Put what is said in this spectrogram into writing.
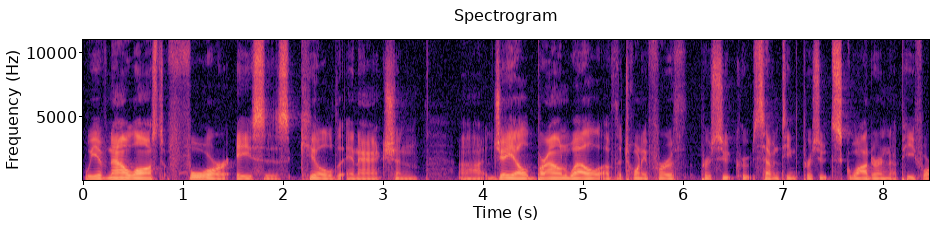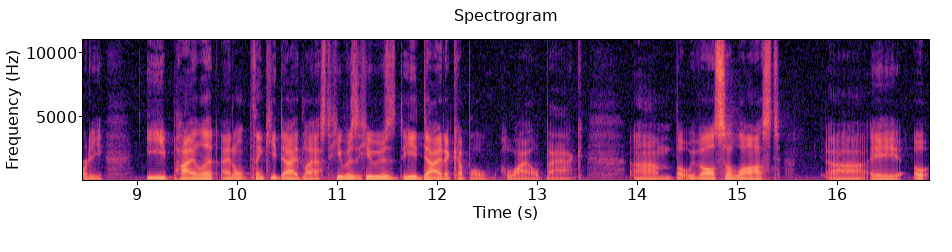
We have now lost four aces killed in action. Uh, J.L. Brownwell of the 24th Pursuit Group, 17th Pursuit Squadron, a P-40E pilot. I don't think he died last. He was he was he died a couple a while back. Um, but we've also lost uh, a o-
